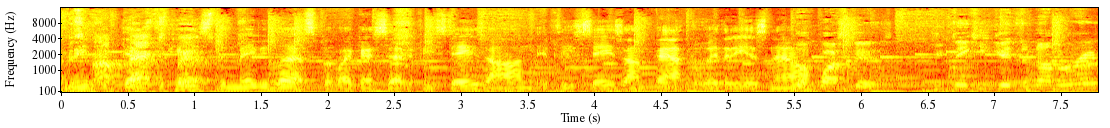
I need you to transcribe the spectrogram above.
I mean, not if that's the case, then maybe less. But like I said, if he stays on, if he stays on path the way that he is now, Look, watch this. You think he getting another ring?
